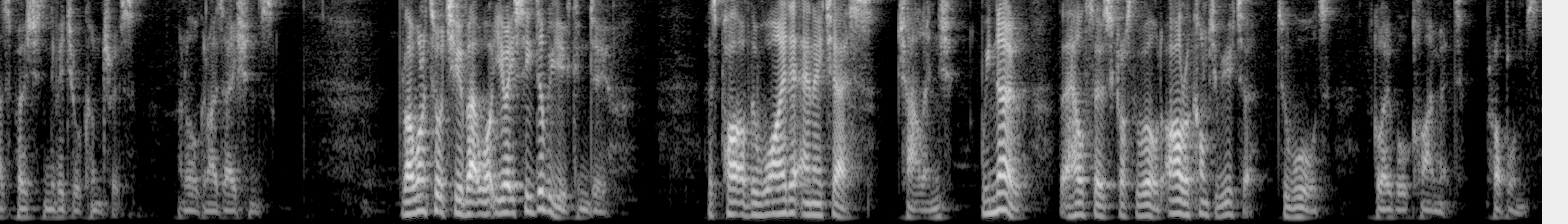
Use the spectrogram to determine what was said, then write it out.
as opposed to individual countries and organisations. But I want to talk to you about what UHCW can do. As part of the wider NHS challenge, we know that health services across the world are a contributor towards global climate problems.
